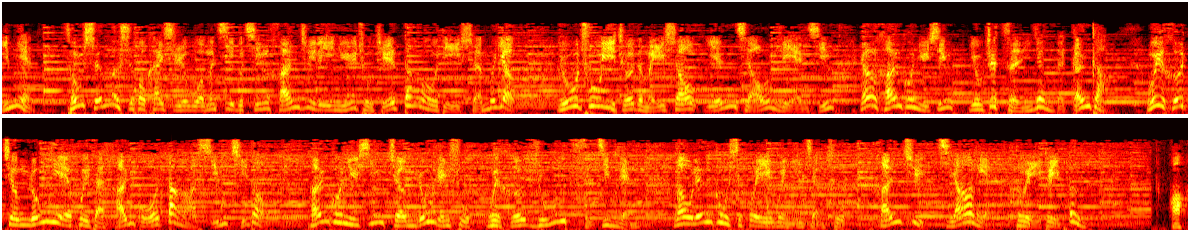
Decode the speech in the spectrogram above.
一面。从什么时候开始，我们记不清韩剧里女主角到底什么样？如出一辙的眉梢、眼角、脸型，让韩国女星有着怎样的尴尬？为何整容业会在韩国大行其道？韩国女星整容人数为何如此惊人？老梁故事会为您讲述韩剧假脸对对碰。好，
